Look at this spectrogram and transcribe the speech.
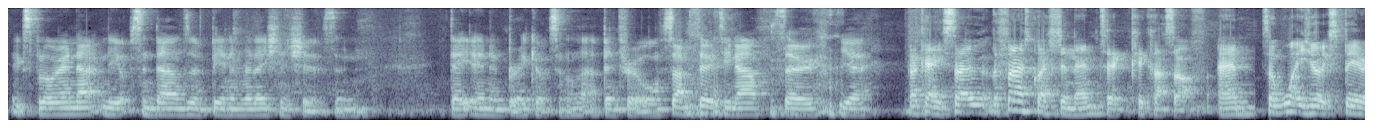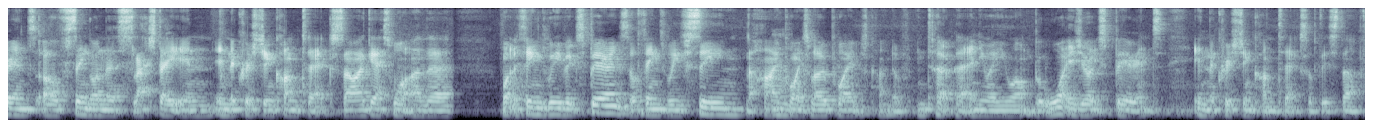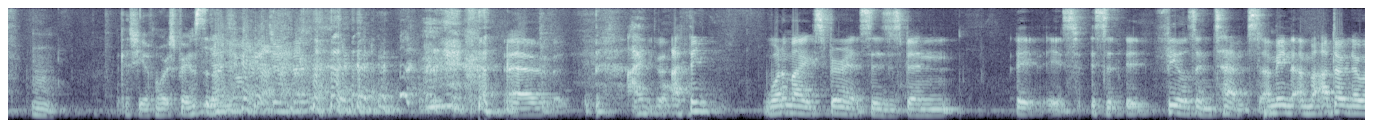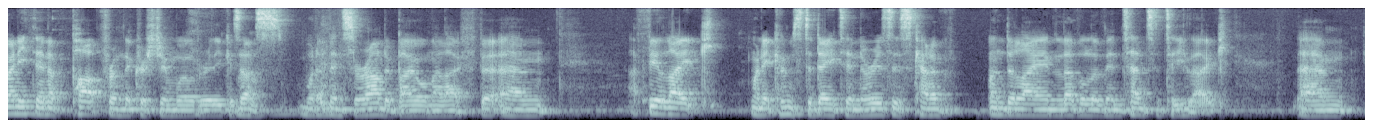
exploring that and the ups and downs of being in relationships and dating and breakups and all that. I've been through it all. So I'm 30 now. So yeah. Okay, so the first question then to kick us off. Um, so, what is your experience of singleness slash dating in the Christian context? So, I guess what are the what are the things we've experienced or things we've seen, the high points, low points, kind of interpret that any way you want. But what is your experience in the Christian context of this stuff? I guess you have more experience than I do. um, I I think one of my experiences has been it, it's, it's it feels intense. I mean, I'm, I don't know anything apart from the Christian world really because that's what I've been surrounded by all my life. But um, I feel like when it comes to dating, there is this kind of underlying level of intensity. Like, um,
